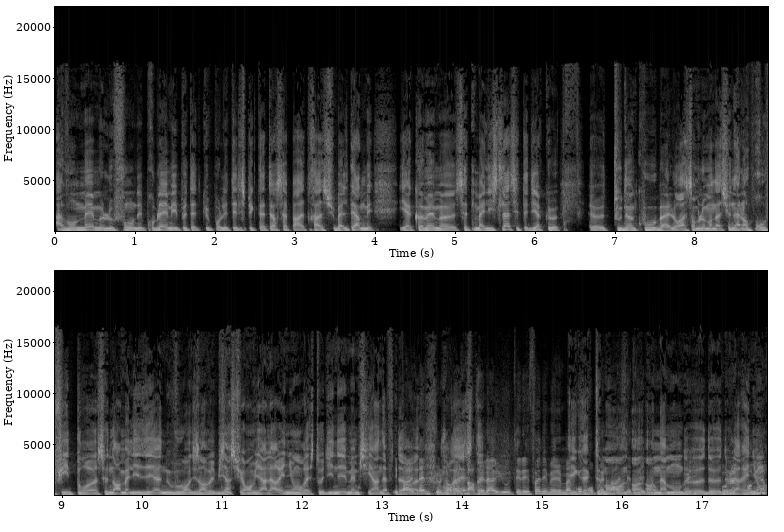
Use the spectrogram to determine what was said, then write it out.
avant même le fond des problèmes, et peut-être que pour les téléspectateurs, ça paraîtra subalterne, mais il y a quand même euh, cette malice-là, c'est-à-dire que euh, tout d'un coup, bah, le Rassemblement national en profite pour euh, se normaliser à nouveau en disant, bien sûr, on vient à la Réunion, on reste au dîner, même s'il y a un after. Il paraît même que Jean-Marc Bardella a eu au téléphone Emmanuel Macron Exactement, en, en, amont de, de, de la, Réunion.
